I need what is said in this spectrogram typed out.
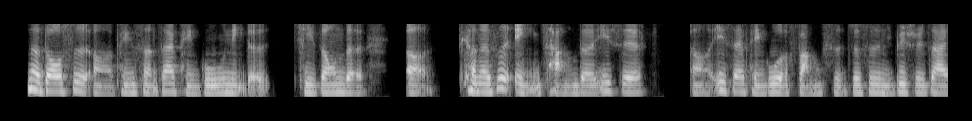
那都是呃评审在评估你的其中的呃，可能是隐藏的一些。呃，一些评估的方式，就是你必须在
